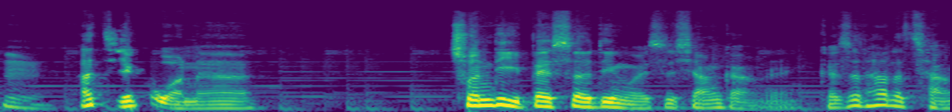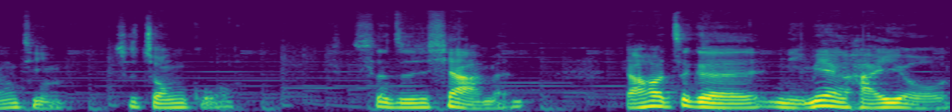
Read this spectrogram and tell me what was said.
嗯，而结果呢？春丽被设定为是香港人，可是他的场景是中国，甚至是厦门。然后这个里面还有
